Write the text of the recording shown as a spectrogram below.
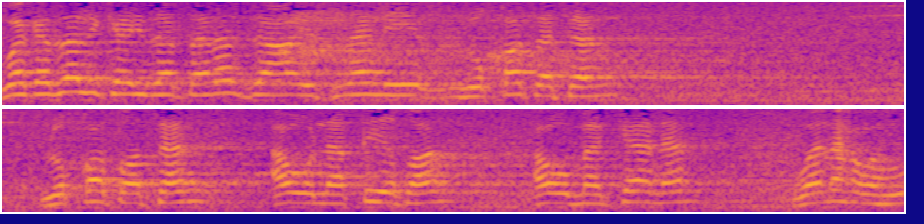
Wa kadzalika idza tanazza'a ithnani luqatatan luqatatan aw laqitan aw makanan wa nahwahu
